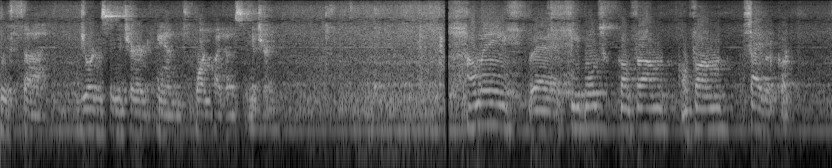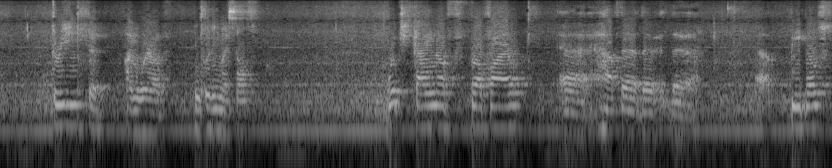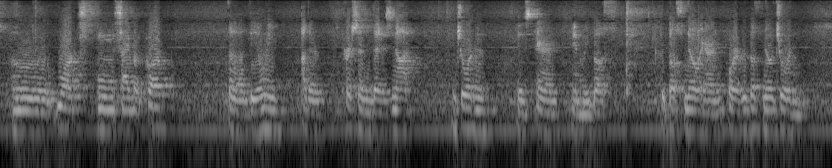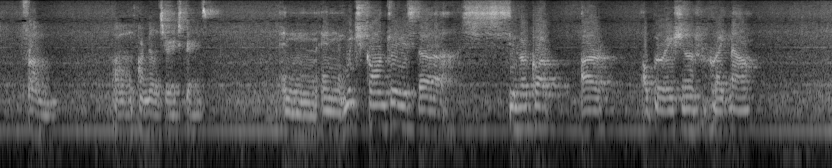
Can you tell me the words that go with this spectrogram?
with uh, Jordan's signature and Juan Guaido's signature. How many uh, people come from conform Silvercorp? Three that I'm aware of, including myself. Which kind of profile uh, have the the, the uh, peoples who works in Silvercorp? Uh, the only other person that is not Jordan is Aaron, and we both we both know Aaron, or we both know Jordan from uh, our military experience. In in which countries the Silvercorp are operational right now?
